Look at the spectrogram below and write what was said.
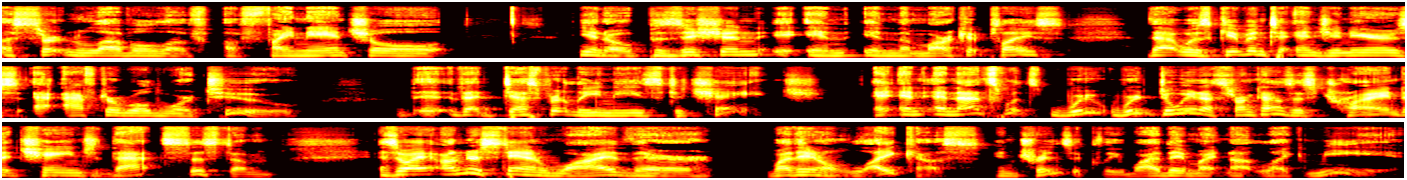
a certain level of, of financial, you know, position in, in the marketplace that was given to engineers after World War II that desperately needs to change. And, and that's what we're, we're doing at Strong Towns is trying to change that system. And so I understand why they're why they don't like us intrinsically, why they might not like me.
